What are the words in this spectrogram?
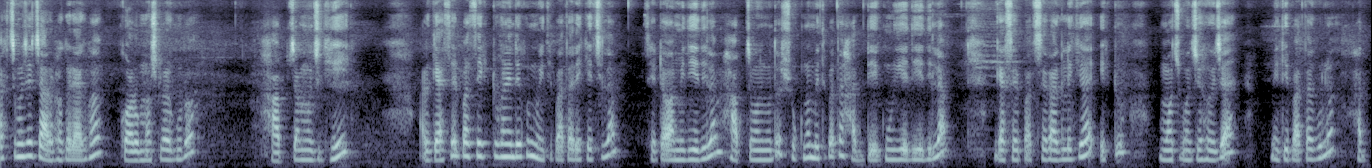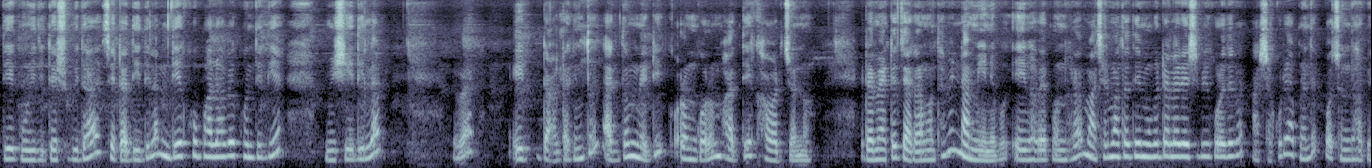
এক চামচের চার ভাগের এক ভাগ গরম মশলার গুঁড়ো, হাফ চামচ ঘি আর গ্যাসের পাশে একটুখানি দেখুন মেথি পাতা রেখেছিলাম, সেটাও আমি দিয়ে দিলাম, হাফ চামচ মতো শুকনো মেথি পাতা হাত দিয়ে গুঁড়িয়ে দিয়ে দিলাম। গ্যাসের পাশে রাখলে কি হয়? একটু মচমচে হয়ে যায়। মেথি পাতাগুলো হাত দিয়ে গুঁড়িয়ে দিতে সুবিধা হয়, সেটা দিয়ে দিলাম, দিয়ে খুব ভালোভাবে খুন্তি দিয়ে মিশিয়ে দিলাম। এবার এই ডালটা কিন্তু একদম রেডি গরম গরম ভাত দিয়ে খাওয়ার জন্য। এটা আমি একটা জায়গার মধ্যে আমি নামিয়ে নেব। এইভাবে বন্ধুরা মাছের মাথা দিয়ে মুগের ডালের রেসিপি করে দেবেন। আশা করি আপনাদের পছন্দ হবে।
